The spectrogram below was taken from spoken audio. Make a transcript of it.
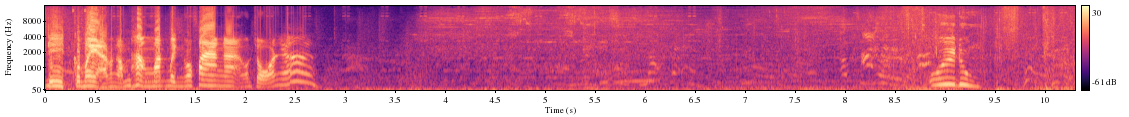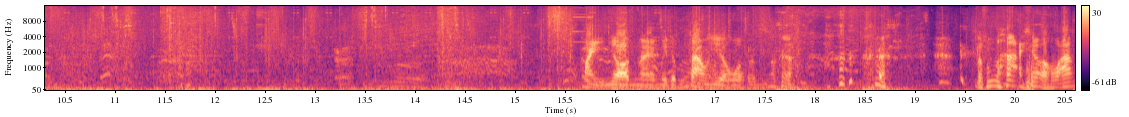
Đi, con mẹ nó ngắm thằng mặt mình nó phang ạ con chó nhá. Ui đùng. Mày nhờn này mày đấm tao nhiều rồi. Đấm đấm lại cho ăn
